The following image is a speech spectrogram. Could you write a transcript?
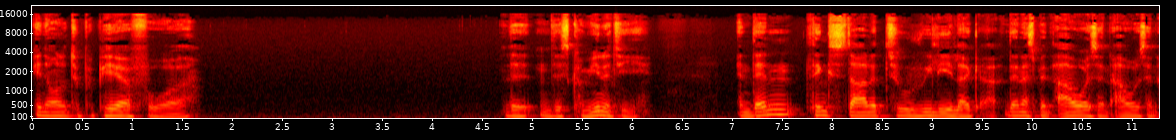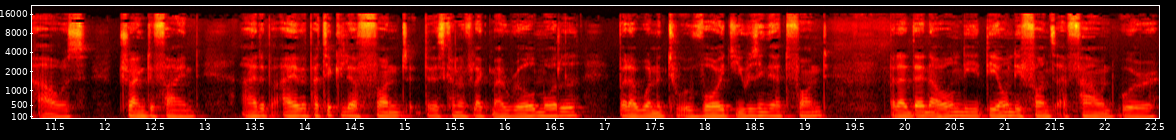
in order to prepare for the this community. And then things started to really like uh, then i spent hours and hours and hours trying to find. I had a, I have a particular font that is kind of like my role model, but I wanted to avoid using that font. But then I only the only fonts I found were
